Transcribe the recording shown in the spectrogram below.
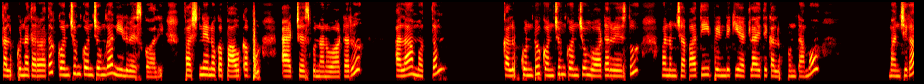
కలుపుకున్న తర్వాత కొంచెం కొంచెంగా నీళ్ళు వేసుకోవాలి. ఫస్ట్ నేను ఒక పావు కప్పు యాడ్ చేసుకున్నాను వాటరు. అలా మొత్తం కలుపుకుంటూ కొంచెం కొంచెం వాటర్ వేస్తూ మనం చపాతీ పిండికి ఎట్లా అయితే కలుపుకుంటామో మంచిగా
